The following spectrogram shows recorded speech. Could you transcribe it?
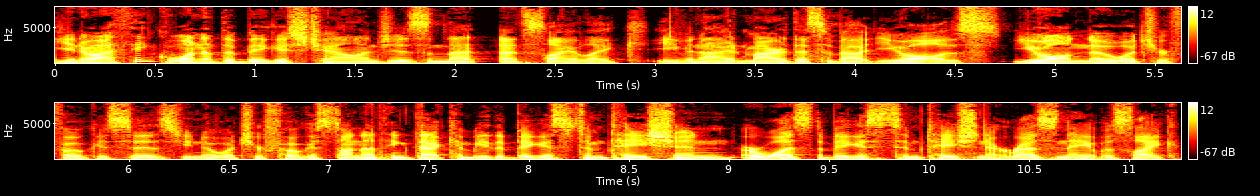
you know, I think one of the biggest challenges, and that that's why, like, even I admire this about you all is you all know what your focus is. You know what you're focused on. I think that can be the biggest temptation, or was the biggest temptation at Resonate. Was like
